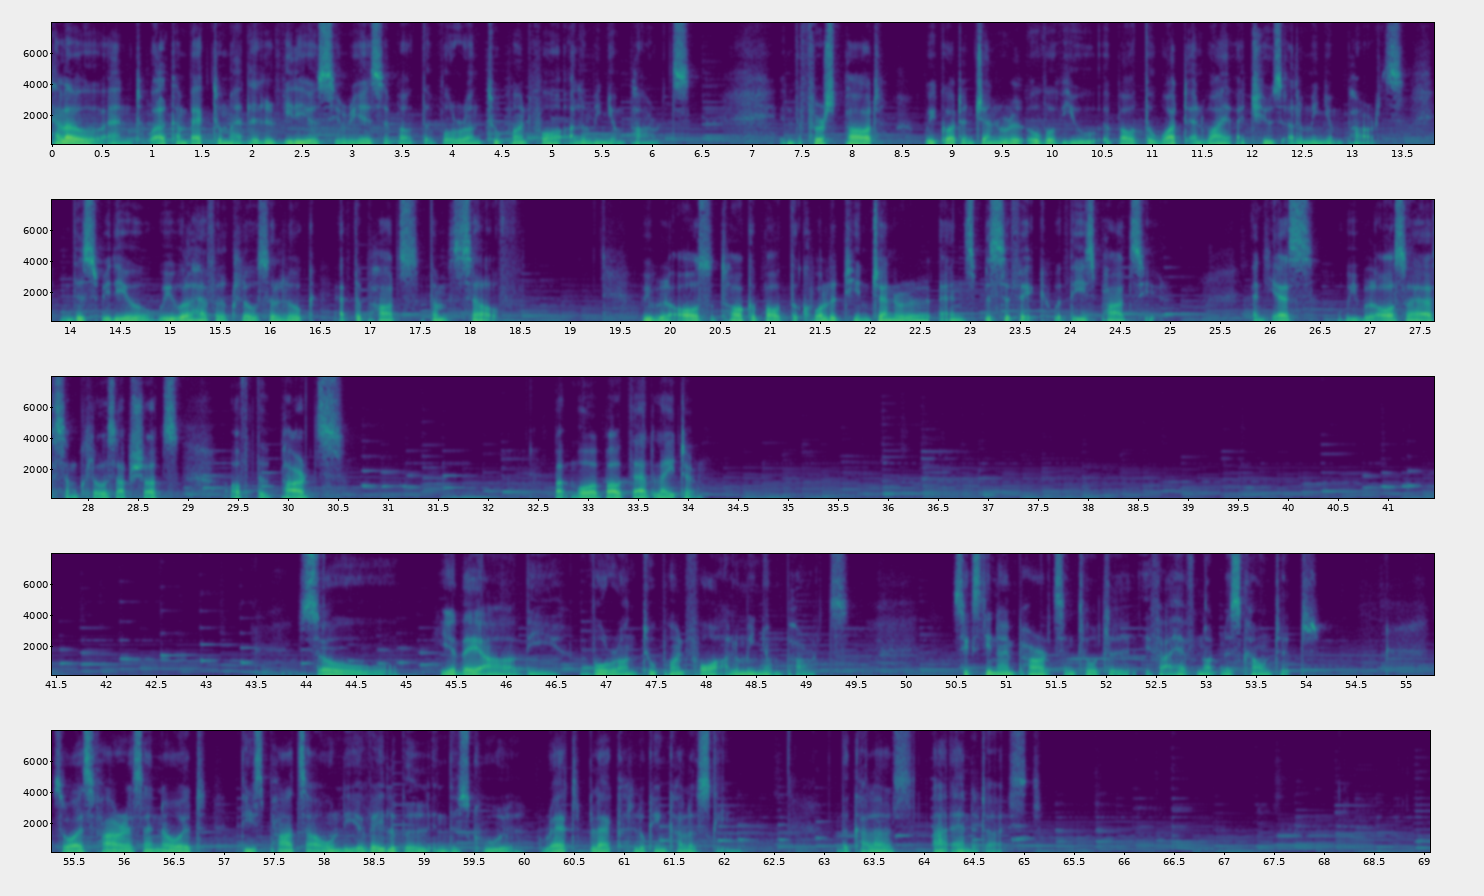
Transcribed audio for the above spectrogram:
Hello and welcome back to my little video series about the Voron 2.4 aluminium parts. In the first part we got a general overview about the what and why I choose aluminium parts. In this video we will have a closer look at the parts themselves. We will also talk about the quality in general and specific with these parts here. And yes, we will also have some close-up shots of the parts. But more about that later. So here they are the Voron 2.4 aluminium parts. 69 parts in total if I have not miscounted. So as far as I know it, these parts are only available in this cool red-black looking color scheme. The colors are anodized.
